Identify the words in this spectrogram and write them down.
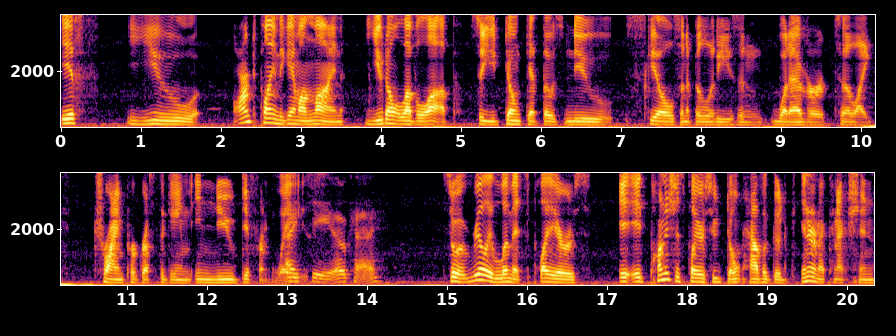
if you aren't playing the game online, you don't level up, so you don't get those new skills and abilities and whatever to like try and progress the game in new different ways. I see. Okay. So it really limits players. It, it punishes players who don't have a good internet connection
